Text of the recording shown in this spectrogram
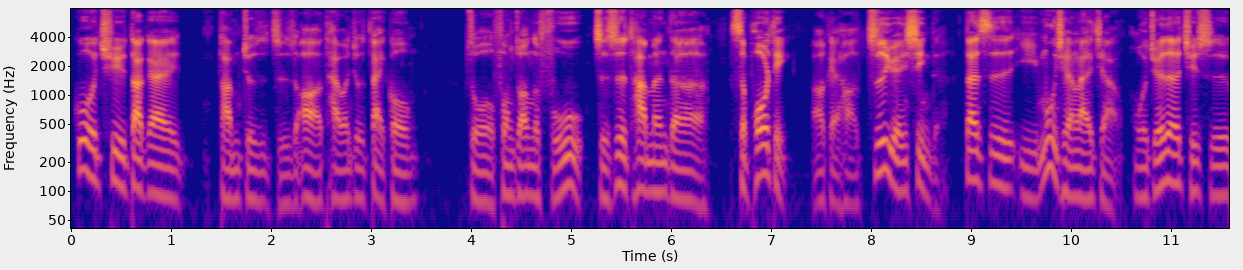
过去大概他们就是只是说哦，台湾就是代工做封装的服务，只是他们的 supporting，OK，好，资源性的。但是以目前来讲，我觉得其实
